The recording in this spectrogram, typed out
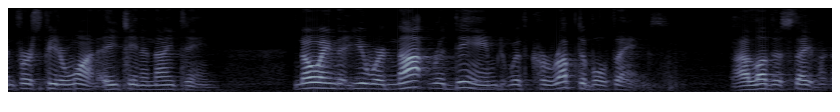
in 1 Peter 1 18 and 19 knowing that you were not redeemed with corruptible things. I love this statement.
